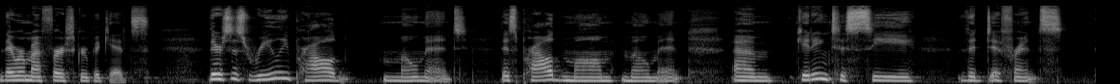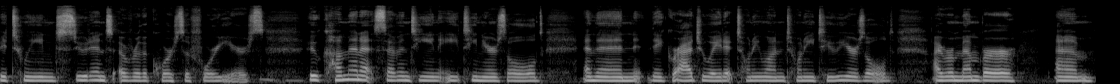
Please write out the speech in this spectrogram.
they were my first group of kids. There's this really proud moment, this proud mom moment, um, getting to see the difference between students over the course of four years mm-hmm. who come in at 17 18 years old and then they graduate at 21 22 years old i remember um,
